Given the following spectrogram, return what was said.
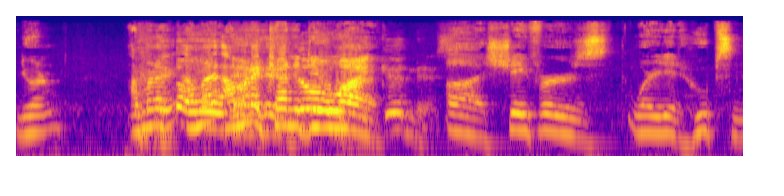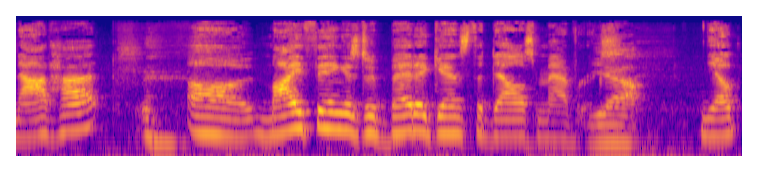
You want? I'm gonna I'm gonna, I'm Oh my- gonna kind of oh do my uh, goodness. uh, Schaefer's where he did hoops not hot. Uh, my thing is to bet against the Dallas Mavericks. Yeah. Yep.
